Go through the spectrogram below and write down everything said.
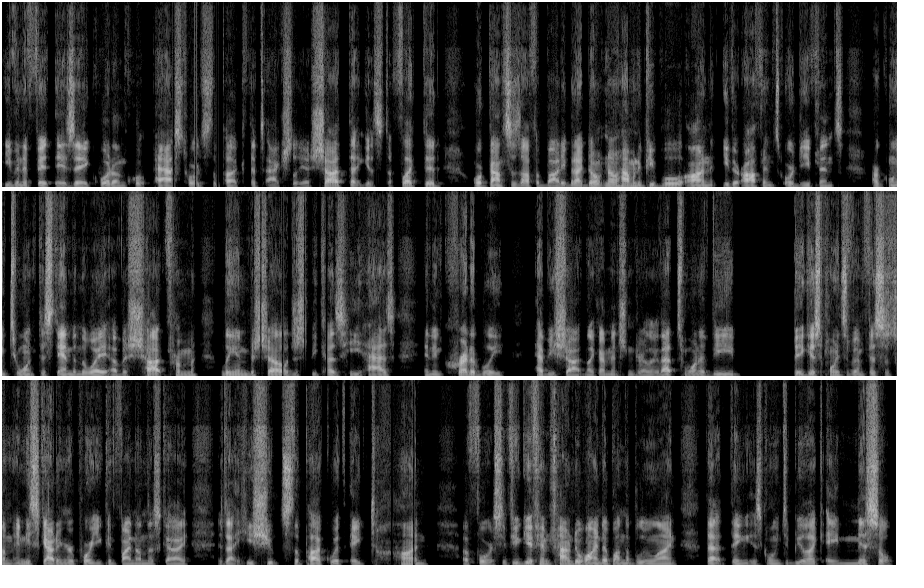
even if it is a quote unquote pass towards the puck that's actually a shot that gets deflected or bounces off a body. But I don't know how many people on either offense or defense are going to want to stand in the way of a shot from Liam Bichsel just because he has an incredibly heavy shot, like I mentioned earlier. That's one of the biggest points of emphasis on any scouting report you can find on this guy is that he shoots the puck with a ton of force. If you give him time to wind up on the blue line, that thing is going to be like a missile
